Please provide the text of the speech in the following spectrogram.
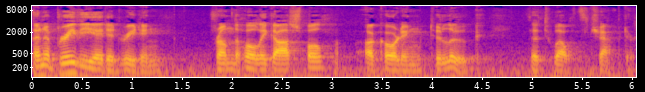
An abbreviated reading from the Holy Gospel according to Luke, the 12th chapter.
